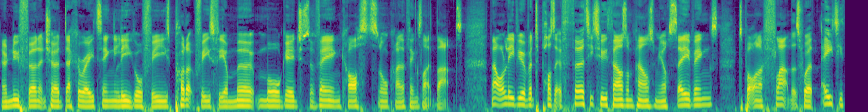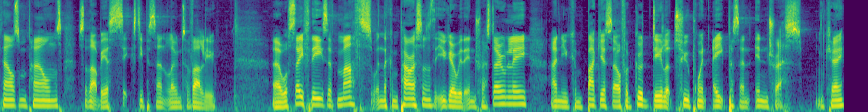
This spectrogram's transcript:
you know, new furniture, decorating, legal fees, product fees for your mortgage, surveying costs, and all kind of things like that. That will leave you with a deposit of £32,000 from your savings to put on a flat that's worth £80,000, so that'd be a 60% loan to value. Uh, we'll say for the ease of maths in the comparisons that you go with interest only, and you can bag yourself a good deal at 2.8% interest. Okay,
